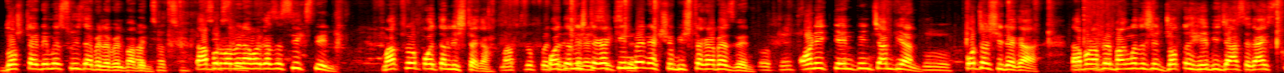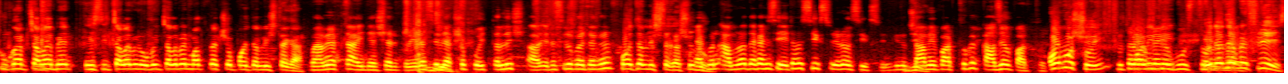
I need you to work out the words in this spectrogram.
দশটা আইটেমের সুইচ অ্যাভেলেবেল পাবেন। আচ্ছা আচ্ছা। তারপর পাবেন আমার কাছে সিক্স পিন মাত্র পঁয়তাল্লিশ টাকা। মাত্র পঁয়তাল্লিশ টাকা কিনবেন একশো বিশ টাকা বেচবেন। অনেক টেন পিন চ্যাম্পিয়ন পঁচাশি টাকা। তারপর আপনি বাংলাদেশের যত হেভি যা আছে রাইস কুকার চালাবেন এসি চালাবেন ওভেন চালাবেন মাত্র একশো পঁয়তাল্লিশ টাকা। আমি একটা আইডিয়া শেয়ার করি। এটা ছিল 145 আর এটা ছিল কয় টাকা? পঁয়তাল্লিশ টাকা শুধু। এখন আমরা দেখা দেখাচ্ছি এটাও 16 এটাও 16 কিন্তু। দামে পার্থক্য কাজেও পার্থক্য। অবশ্যই এটা দিয়ে। আপনি ফ্রিজ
